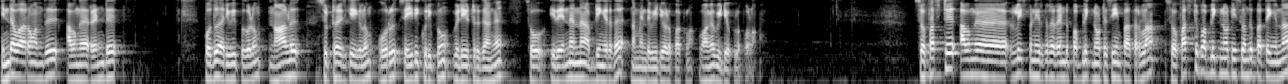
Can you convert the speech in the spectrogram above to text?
இந்த வாரம் வந்து அவங்க ரெண்டு பொது அறிவிப்புகளும் நாலு சுற்றறிக்கைகளும் ஒரு செய்திக்குறிப்பும் வெளியிட்டிருக்காங்க. ஸோ இது என்னென்ன அப்படிங்கிறத நம்ம இந்த வீடியோவில் பார்க்கலாம். வாங்க வீடியோக்குள்ளே போகலாம் ஸோ ஃபஸ்ட்டு அவங்க ரிலீஸ் பண்ணியிருக்கிற ரெண்டு பப்ளிக் நோட்டீஸையும் பார்த்துடலாம். ஸோ ஃபஸ்ட்டு பப்ளிக் நோட்டீஸ் வந்து பார்த்திங்கன்னா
